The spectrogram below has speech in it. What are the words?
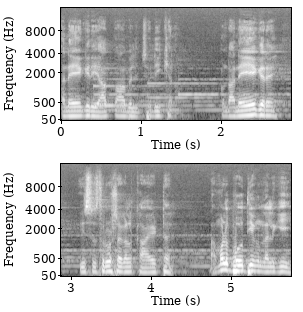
അനേകരെ ആത്മാവിൽ ജ്വലിക്കണം. അതുകൊണ്ട് അനേകരെ ഈ ശുശ്രൂഷകൾക്കായിട്ട് നമ്മൾ ബോധ്യം നൽകി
